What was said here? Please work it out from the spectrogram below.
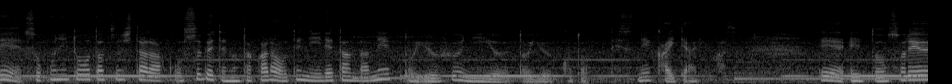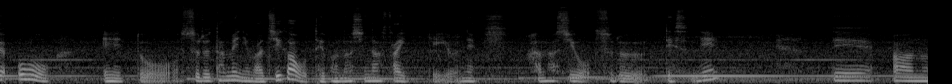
でそこに到達したらこう全ての宝を手に入れたんだねというふうに言うということですね書いてあります。で、えーと、それを、えーと、するためには自我を手放しなさいっていうね話をするですね。であのー、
